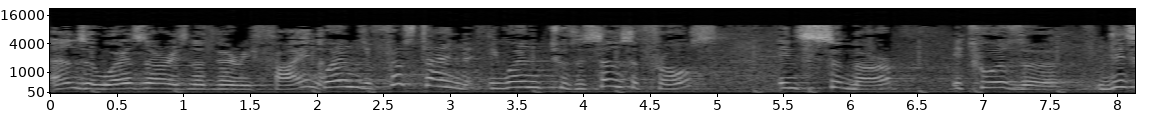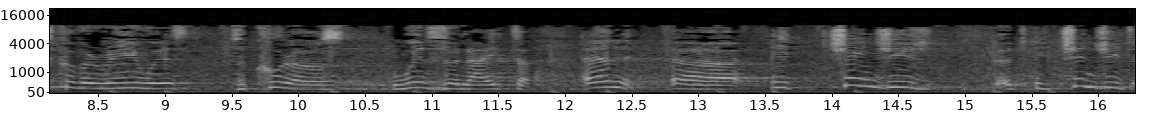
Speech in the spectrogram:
and the weather is not very fine. When the first time he went to the south of France in summer, it was a discovery with the colors with the light, and uh, it changes. Uh, it changed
